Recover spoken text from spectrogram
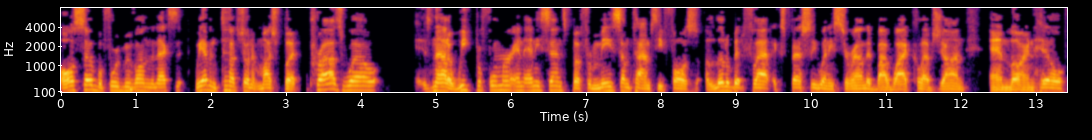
Also, before we move on to the next, we haven't touched on it much, but Proswell is not a weak performer in any sense, but for me, sometimes he falls a little bit flat, especially when he's surrounded by Wyclef Jean and Lauryn Hill.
